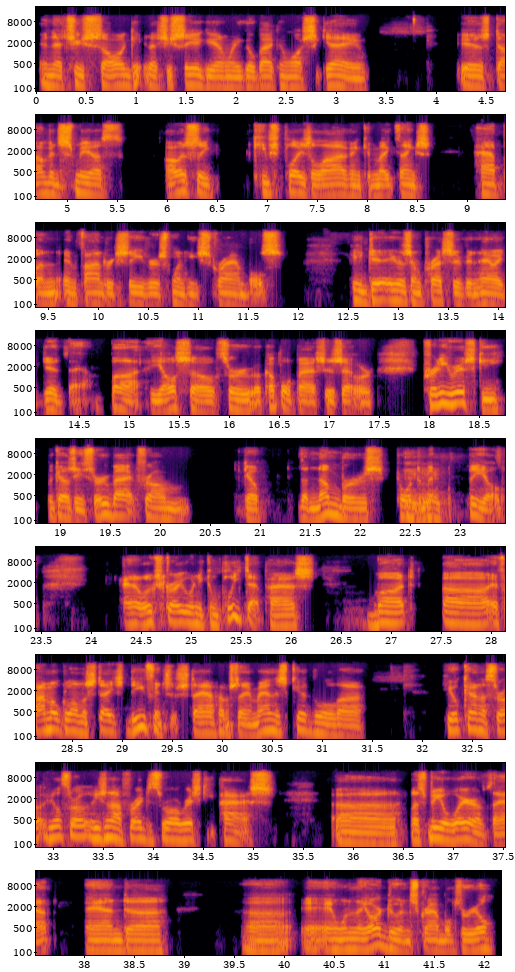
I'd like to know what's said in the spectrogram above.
and that you saw that you see again when you go back and watch the game, is Donovan Smith obviously keeps plays alive and can make things happen and find receivers when he scrambles he did he was impressive in how he did that but he also threw a couple of passes that were pretty risky because he threw back from you know the numbers toward mm-hmm. the middle field and it looks great when you complete that pass but uh, if i'm oklahoma state's defensive staff i'm saying man this kid will uh, he'll kind of throw he'll throw he's not afraid to throw a risky pass uh, let's be aware of that and uh, uh, and when they are doing scramble drill,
